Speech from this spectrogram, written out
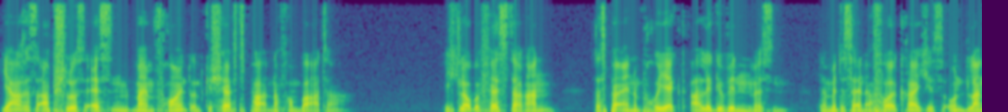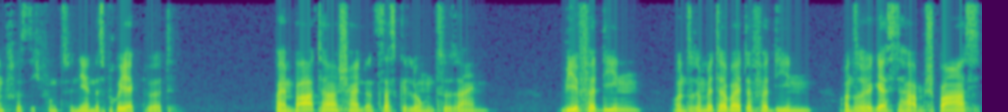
Jahresabschlussessen mit meinem Freund und Geschäftspartner vom Bata. Ich glaube fest daran, dass bei einem Projekt alle gewinnen müssen, damit es ein erfolgreiches und langfristig funktionierendes Projekt wird. Beim Bata scheint uns das gelungen zu sein. Wir verdienen, unsere Mitarbeiter verdienen, unsere Gäste haben Spaß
